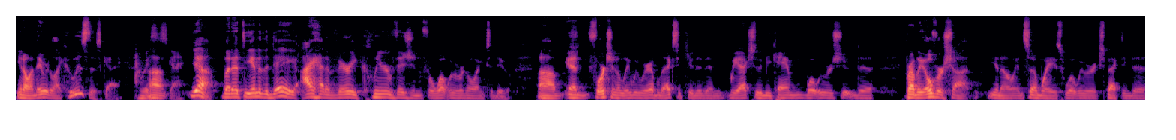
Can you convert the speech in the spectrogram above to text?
You know, and they were like, who is this guy? Who is uh, this guy? Yeah, but at the end of the day, I had a very clear vision for what we were going to do. Um, and fortunately, we were able to execute it, and we actually became what we were shooting to, probably overshot, you know, in some ways what we were expecting to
